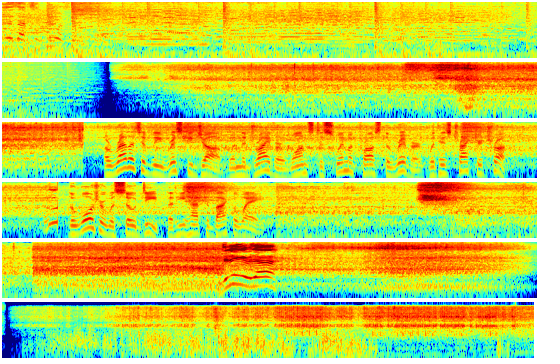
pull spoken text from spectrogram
A relatively risky job when the driver wants to swim across the river with his tractor truck. The water was so deep that he had to back away.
